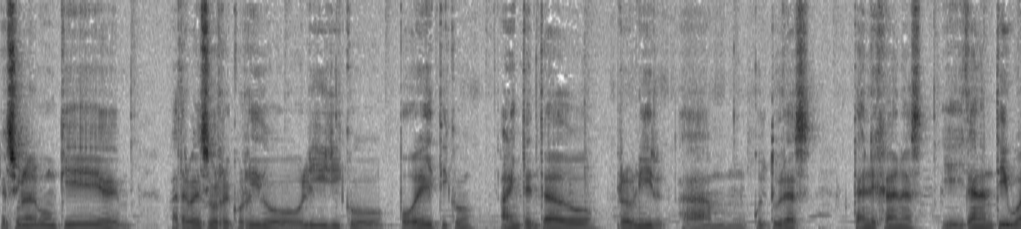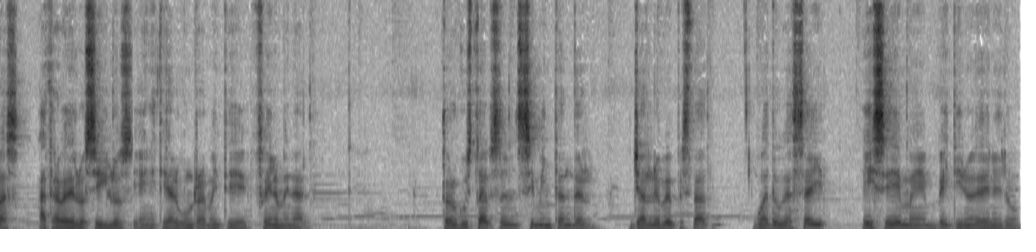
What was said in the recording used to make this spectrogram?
es un álbum que eh, a través de su recorrido lírico, poético, ha intentado reunir a mm, culturas tan lejanas y tan antiguas a través de los siglos en este álbum realmente fenomenal. Thor Gustafsson, Simin Thunder, Jarle Bepestad, What Do Say, SM, 29 de enero,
